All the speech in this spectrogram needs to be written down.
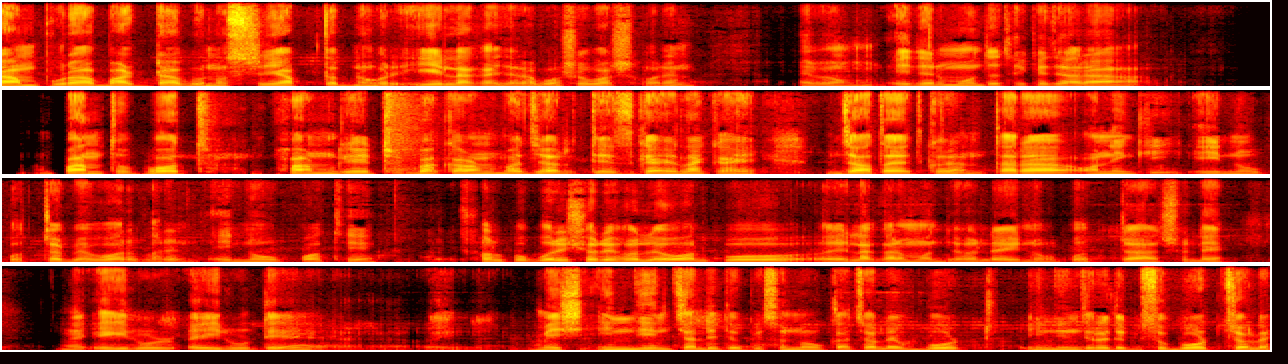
রামপুরা, বাড্ডা, বনশ্রী, আফতাবনগর, এই এলাকায় যারা বসবাস করেন এবং এদের মধ্যে থেকে যারা পান্থপথ ফার্মগেট বা কারণ বাজার তেজগাঁ এলাকায় যাতায়াত করেন। তারা অনেকেই এই নৌপথটা ব্যবহার করেন। এই নৌপথে স্বল্প পরিসরে হলেও, অল্প এলাকার মধ্যে হলে এই নৌপথটা আসলে এই এই রুটে মেশ ইঞ্জিন চালিত কিছু নৌকা চলে, বোট, ইঞ্জিন চালিত কিছু বোট চলে।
